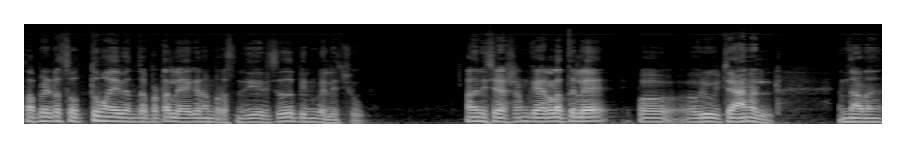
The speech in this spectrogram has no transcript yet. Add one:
സഭയുടെ സ്വത്തുമായി ബന്ധപ്പെട്ട ലേഖനം പ്രസിദ്ധീകരിച്ചത് പിൻവലിച്ചു. അതിനുശേഷം കേരളത്തിലെ ഇപ്പോൾ ഒരു ചാനൽ എന്താണ്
